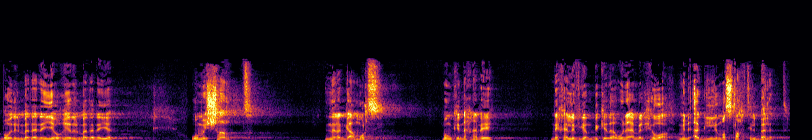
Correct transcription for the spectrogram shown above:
بقول المدنية وغير المدنية ومش شرط نرجع مرسي. ممكن نحن إيه؟ نخليه في جنب كده ونعمل حوار من أجل مصلحة البلد.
